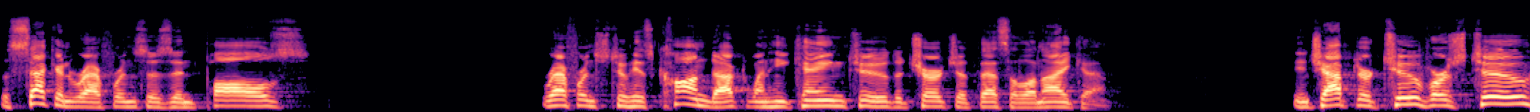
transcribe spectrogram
The second reference is in Paul's reference to his conduct when he came to the church at Thessalonica. In chapter 2, verse 2,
